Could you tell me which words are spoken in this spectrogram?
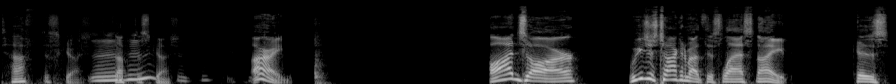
Tough discussion. Tough mm-hmm. discussion. All right. Odds are, we were just talking about this last night because,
